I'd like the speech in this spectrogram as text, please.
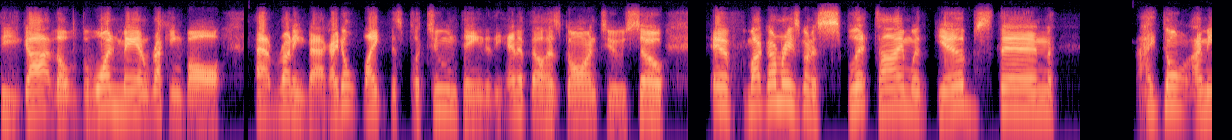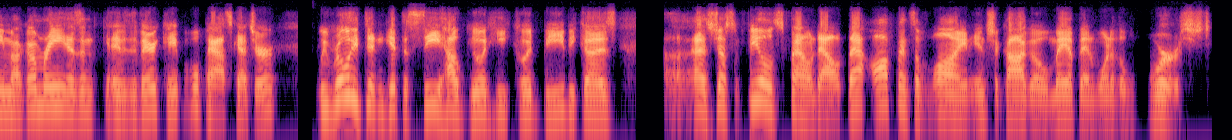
the guy, the the one man wrecking ball at running back. I don't like this platoon thing that the NFL has gone to. So if Montgomery is going to split time with Gibbs, then I don't. I mean, Montgomery isn't is a very capable pass catcher. We really didn't get to see how good he could be because, uh, as Justin Fields found out, that offensive line in Chicago may have been one of the worst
